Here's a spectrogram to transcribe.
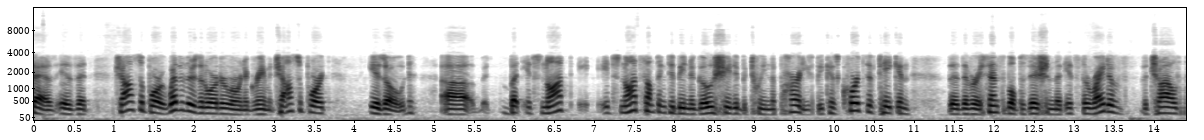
says is that child support, whether there's an order or an agreement, child support is owed, uh, but it's not it's not something to be negotiated between the parties because courts have taken the, the very sensible position that it's the right of the child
